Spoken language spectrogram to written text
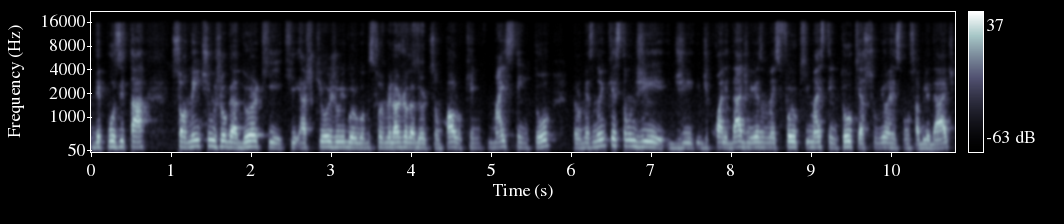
depositar somente um jogador que, que acho que hoje o Igor Gomes foi o melhor jogador de São Paulo, quem mais tentou, pelo menos não em questão de, de, de qualidade mesmo, mas foi o que mais tentou, que assumiu a responsabilidade.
